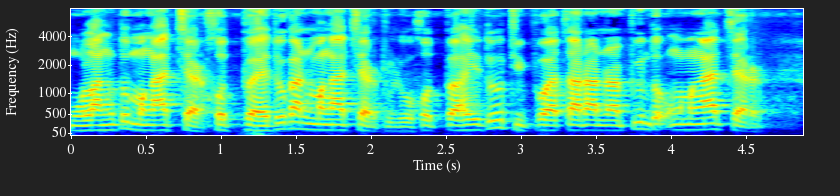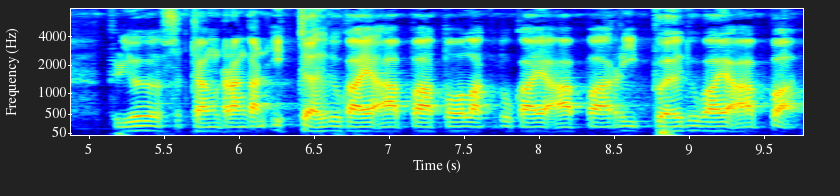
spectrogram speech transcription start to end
Mulang itu mengajar, khutbah itu kan mengajar dulu. Khutbah itu dibuat cara Nabi untuk mengajar. Beliau sedang nerangkan idah itu kayak apa, tolak itu kayak apa, riba itu kayak apa.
